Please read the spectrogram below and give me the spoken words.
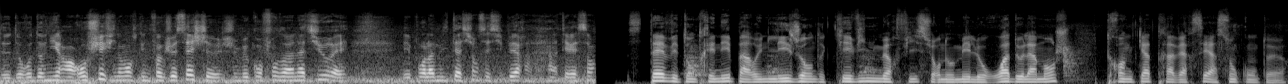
de, de redevenir un rocher finalement, parce qu'une fois que je sèche, je, je me confonds dans la nature. Et, et pour la méditation, c'est super intéressant. Steve est entraîné par une légende, Kevin Murphy, surnommé le roi de la Manche, 34 traversées à son compteur.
